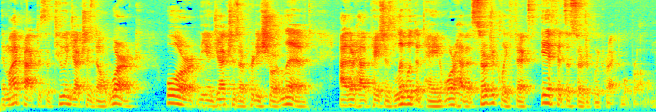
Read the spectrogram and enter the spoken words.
In my practice, if two injections don't work or the injections are pretty short lived, either have patients live with the pain or have it surgically fixed if it's a surgically correctable problem.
